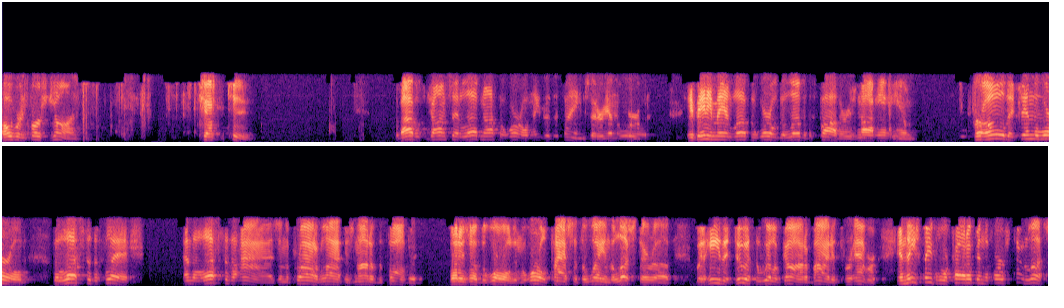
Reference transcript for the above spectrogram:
over in First John chapter 2. The Bible, John said, love not the world, neither the things that are in the world. If any man love the world, the love of the Father is not in him. For all that's in the world, the lust of the flesh and the lust of the eyes and the pride of life is not of the Father, but is of the world. And the world passeth away and the lust thereof. But he that doeth the will of God abideth forever. And these people were caught up in the first two lusts.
